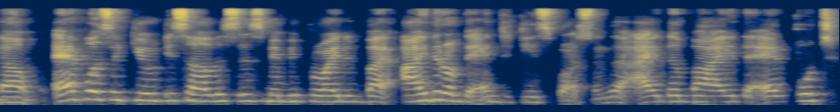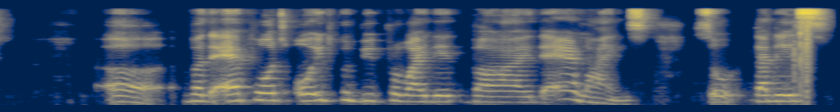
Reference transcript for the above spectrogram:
Now, airport security services may be provided by either of the entities persons, either by the airport, uh, by the airport, or it could be provided by the airlines. So that is,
